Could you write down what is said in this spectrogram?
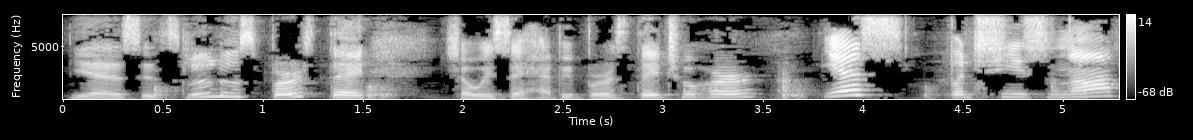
Yes, it's Lulu's birthday. Shall we say happy birthday to her? Yes, but she's not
